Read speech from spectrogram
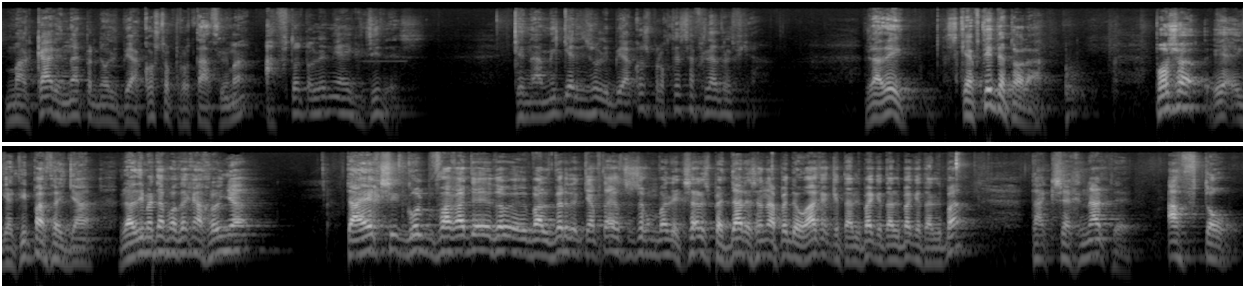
Μακάρι να έπαιρνε ο Ολυμπιακός στο πρωτάθλημα, αυτό το λένε οι αεκτζίδες. Και να μην κέρδιζε ο Ολυμπιακός προχτές στα Φιλαδέλφια. Δηλαδή, σκεφτείτε τώρα, πόσο, ε, γιατί η Παρθενιά, δηλαδή μετά από 10 χρόνια, τα 6 γκολ που φάγατε εδώ, ε, Βαλβέρδε και αυτά, σας έχουν βάλει εξάρες, πεντάρες, ένα πέντε ο Άκα κτλ. κτλ, κτλ. Τα ξεχνάτε. Αυτό,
